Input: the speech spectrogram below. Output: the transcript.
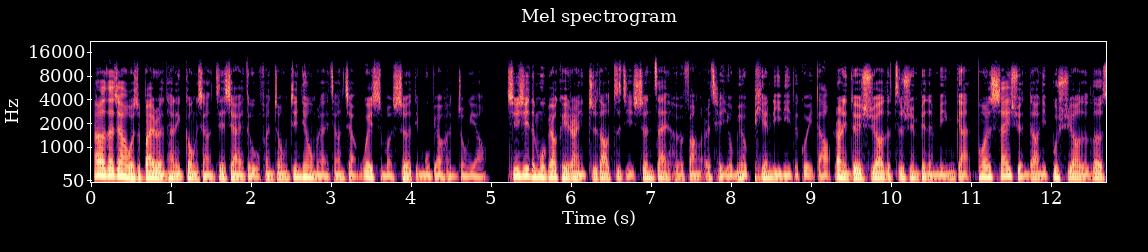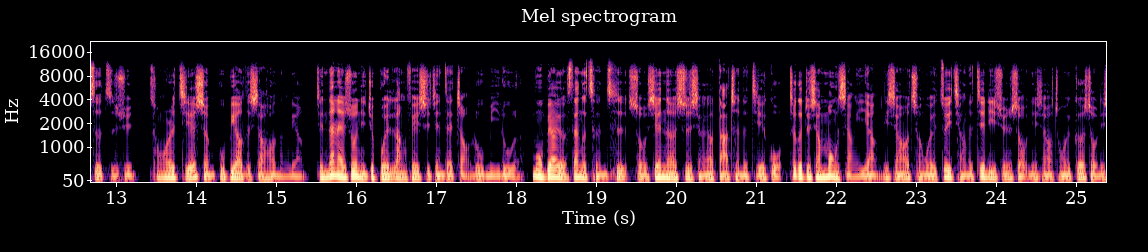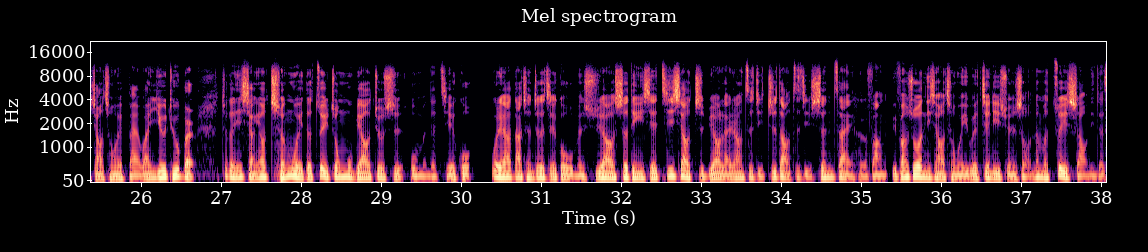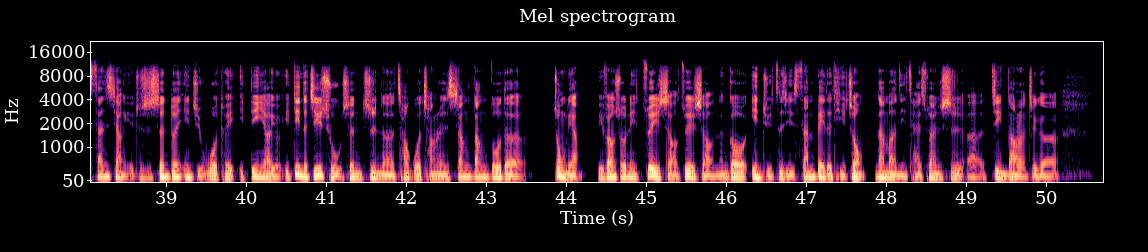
Hello，大家好，我是 Byron，和你共享接下来的五分钟。今天我们来讲讲为什么设定目标很重要。清晰的目标可以让你知道自己身在何方，而且有没有偏离你的轨道，让你对需要的资讯变得敏感，从而筛选掉你不需要的垃圾资讯，从而节省不必要的消耗能量。简单来说，你就不会浪费时间在找路迷路了。目标有三个层次，首先呢是想要达成的结果，这个就像梦想一样，你想要成为最强的健力选手，你想要成为歌手，你想要成为百万 YouTuber，这个你想要成为的最终目标就是我们的结果。为了要达成这个结果，我们需要设定一些绩效指标来让自己知道自己身在何方。比方说，你想要成为一位健力选手，那么最少你的三项，也就是深蹲、硬举、卧推，一定要有一定的基础，甚至呢超过常人相当多的重量。比方说，你最少最少能够硬举自己三倍的体重，那么你才算是呃进到了这个。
